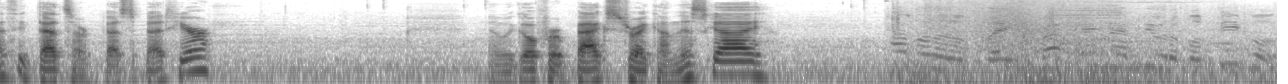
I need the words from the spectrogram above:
I think that's our best bet here. And we go for a back strike on this guy. Have a little faith, Preston. Beautiful people.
